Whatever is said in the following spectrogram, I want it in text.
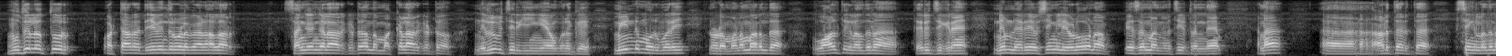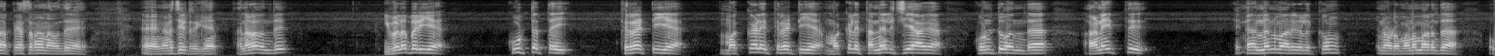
முதலத்தூர் வட்டார தேவேந்திர குல வேளாளர் சங்கங்களாக இருக்கட்டும் அந்த மக்களாக இருக்கட்டும் நிரூபிச்சிருக்கீங்க. உங்களுக்கு மீண்டும் ஒரு முறை என்னோடய மனமார்ந்த வாழ்த்துக்களை வந்து நான் தெரிவிச்சுக்கிறேன். இன்னும் நிறைய விஷயங்கள் எவ்வளோ நான் பேசணும்னு நான் நினச்சிக்கிட்டு இருந்தேன். ஆனால் அடுத்தடுத்த விஷயங்கள் வந்து நான் பேசுகிறேன் நான் வந்து நினச்சிட்டு இருக்கேன். அதனால் வந்து இவ்வளோ பெரிய கூட்டத்தை திரட்டிய மக்களை திரட்டிய மக்களை தன்னெழுச்சியாக கொண்டு வந்த அனைத்து என் அண்ணன்மார்களுக்கும் என்னோடய மனமார்ந்த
